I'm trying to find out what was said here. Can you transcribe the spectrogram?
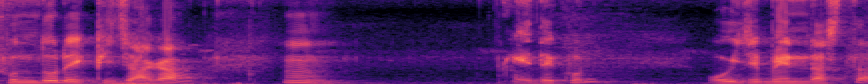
সুন্দর একটি জায়গা, হুম, এই দেখুন, ওই যে মেন রাস্তা,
